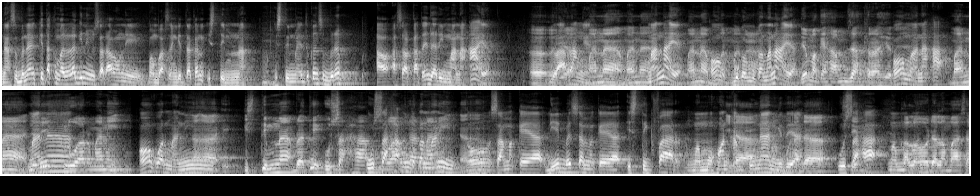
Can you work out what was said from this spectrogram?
Nah sebenarnya kita kembali lagi nih Ustaz Ahong nih pembahasan kita kan istimna. Istimna itu kan sebenarnya asal katanya dari mana ya? Eh, Larang iya. ya? Mana, mana? Mana ya? Mana, Oh, bukan bukan- mana. bukan mana ya? Dia pakai hamzah terakhir. Oh, mana A? Mana? Jadi Mana? keluar mani. Oh keluar mani. Nah, istimna berarti usaha Usaha untuk mani. Nah, Oh sama kayak dia berarti sama kayak istighfar, memohon iya, ampunan gitu ya. Ada Usaha sin. memohon. Kalau dalam bahasa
